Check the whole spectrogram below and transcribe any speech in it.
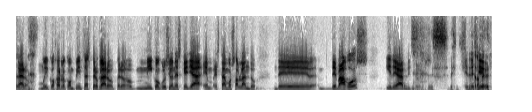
claro, muy cogerlo con pinzas, pero claro, pero mi conclusión es que ya estamos hablando de, vagos y de árbitros. es decir,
